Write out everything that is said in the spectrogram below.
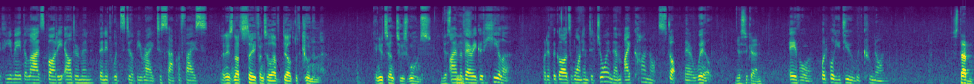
If he made the lad's body Ealdorman, then it would still be right to sacrifice. Then he's not safe until I've dealt with Cynon. Can you tend to his wounds? Yes, I'm a very good healer. But if the gods want him to join them, I cannot stop their will. Yes, you can. Eivor, what will you do with Cynon? Stab him.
